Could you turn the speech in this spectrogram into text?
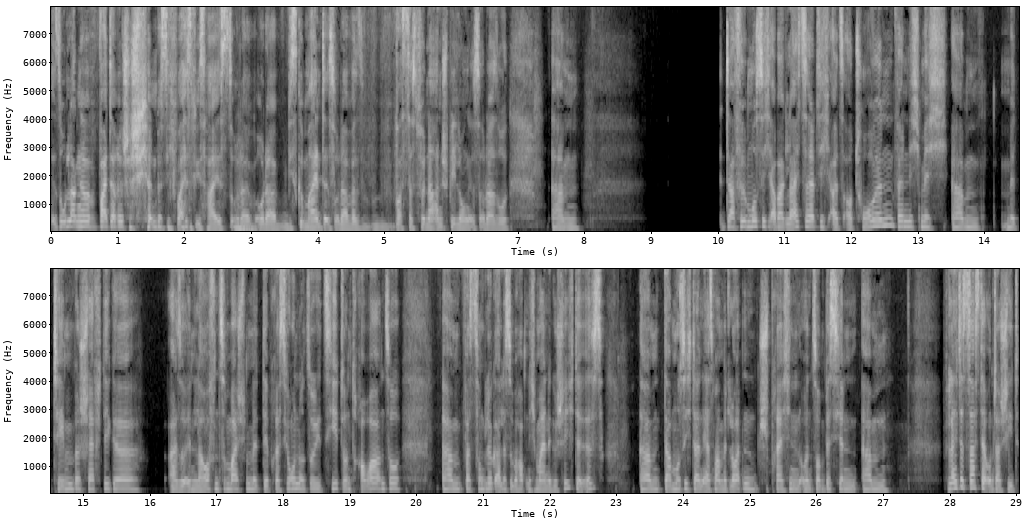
so lange weiter recherchieren, bis ich weiß, wie es heißt oder mhm. oder wie es gemeint ist oder was was das für eine Anspielung ist oder so. Ähm, dafür muss ich aber gleichzeitig als Autorin, wenn ich mich ähm, mit Themen beschäftige, also in Laufen zum Beispiel mit Depressionen und Suizid und Trauer und so, ähm, was zum Glück alles überhaupt nicht meine Geschichte ist. Ähm, da muss ich dann erstmal mit Leuten sprechen und so ein bisschen, ähm, vielleicht ist das der Unterschied.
